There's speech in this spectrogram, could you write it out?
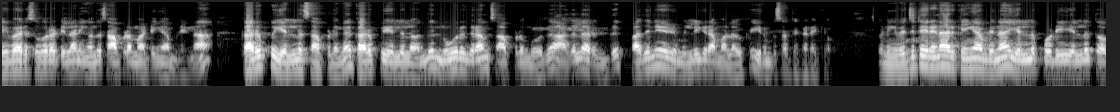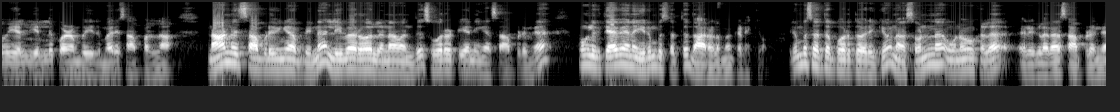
லிவர் சுவரொட்டிலாம் நீங்கள் வந்து சாப்பிட மாட்டீங்க அப்படின்னா கருப்பு எள்ளு சாப்பிடுங்க. கருப்பு எள்ளில் வந்து நூறு கிராம் சாப்பிடும்போது அதிலிருந்து பதினேழு மில்லிகிராம் அளவுக்கு இரும்பு சத்து கிடைக்கும். ஸோ நீங்கள் வெஜிடேரியனாக இருக்கீங்க அப்படின்னா எள்ளு பொடி எள்ளு துவையல் எள்ளு குழம்பு இது மாதிரி சாப்பிட்லாம். நான்வெஜ் சாப்பிடுவீங்க அப்படின்னா லிவரோ இல்லைனா வந்து சுவரொட்டியாக நீங்கள் சாப்பிடுங்க. உங்களுக்கு தேவையான இரும்பு சத்து தாராளமாக கிடைக்கும். இரும்பு சத்தை பொறுத்த வரைக்கும் நான் சொன்ன உணவுகளை ரெகுலராக சாப்பிடுங்க.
